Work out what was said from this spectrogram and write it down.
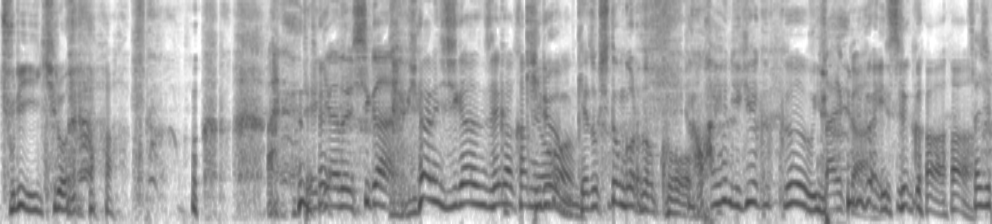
줄이 2km야. 대기하는 시간. 대기하는 시간 생각하면 기름 계속 시동 걸어놓고. 과연 이게 그, 그? 의미가 있을까? 사실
